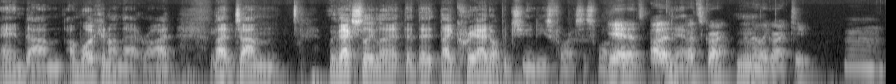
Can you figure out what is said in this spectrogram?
and um, i'm working on that right but um, we've actually learnt that they, they, create opportunities for us as well yeah that's oh, Yeah. that's great Mm. another great tip Mm.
